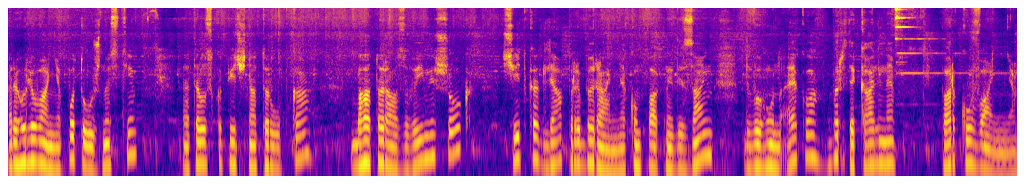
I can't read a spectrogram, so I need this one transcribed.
Регулювання потужності, е, телескопічна трубка, багаторазовий мішок, щітка для прибирання, компактний дизайн, двигун еко, вертикальне паркування.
